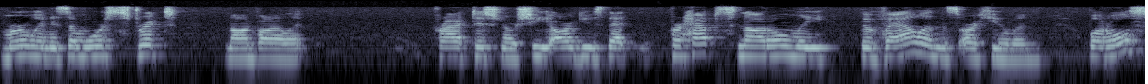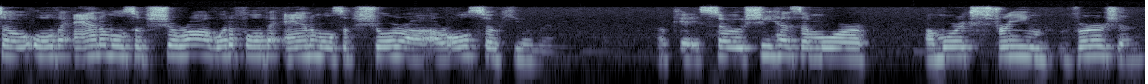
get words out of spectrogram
Merwin is a more strict nonviolent practitioner. She argues that perhaps not only the Valens are human, but also all the animals of Shora. What if all the animals of Shora are also human? Okay, so she has a more a more extreme version.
